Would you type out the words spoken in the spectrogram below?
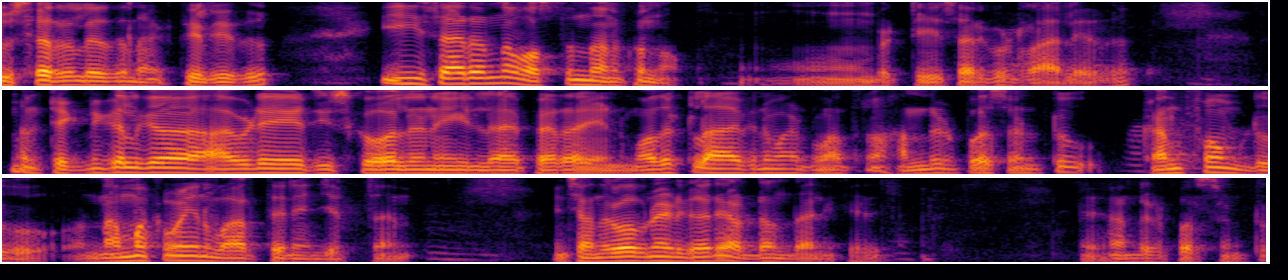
చూసారో లేదో నాకు తెలియదు ఈసారన్నా వస్తుంది అనుకున్నాం. బట్ ఈసారి కూడా రాలేదు. మరి టెక్నికల్గా ఆవిడే తీసుకోవాలని వీళ్ళు ఆపారా? ఏంటి? మొదట్లో ఆపిన మాట మాత్రం హండ్రెడ్ పర్సెంట్ కన్ఫర్మ్డ్ నమ్మకమైన వార్తే నేను చెప్తాను. చంద్రబాబు నాయుడు గారి అడ్డం దానికి అది. Hundred percent.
